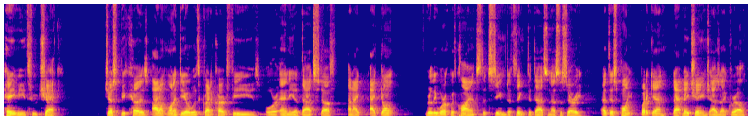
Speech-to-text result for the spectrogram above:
pay me through check just because I don't want to deal with credit card fees or any of that stuff. And I, I don't really work with clients that seem to think that that's necessary at this point. But again, that may change as I grow.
